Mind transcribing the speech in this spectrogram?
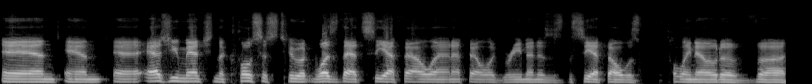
and and uh, as you mentioned, the closest to it was that CFL NFL agreement, as the CFL was pulling out of uh,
